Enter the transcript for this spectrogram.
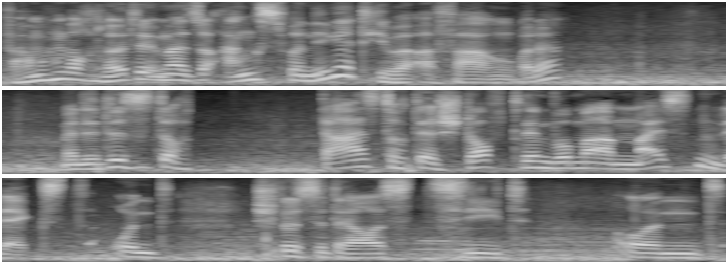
Warum haben auch Leute immer so Angst vor negativer Erfahrung, oder? Ich meine, das ist doch, da ist doch der Stoff drin, wo man am meisten wächst und Schlüsse draus zieht und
